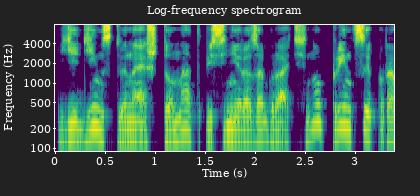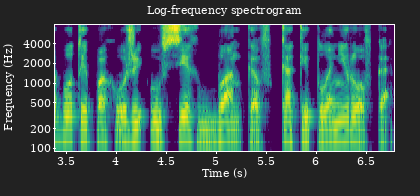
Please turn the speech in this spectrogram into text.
Единственное, что надписи не разобрать, но принцип работы похожий у всех банков, как и планировка.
